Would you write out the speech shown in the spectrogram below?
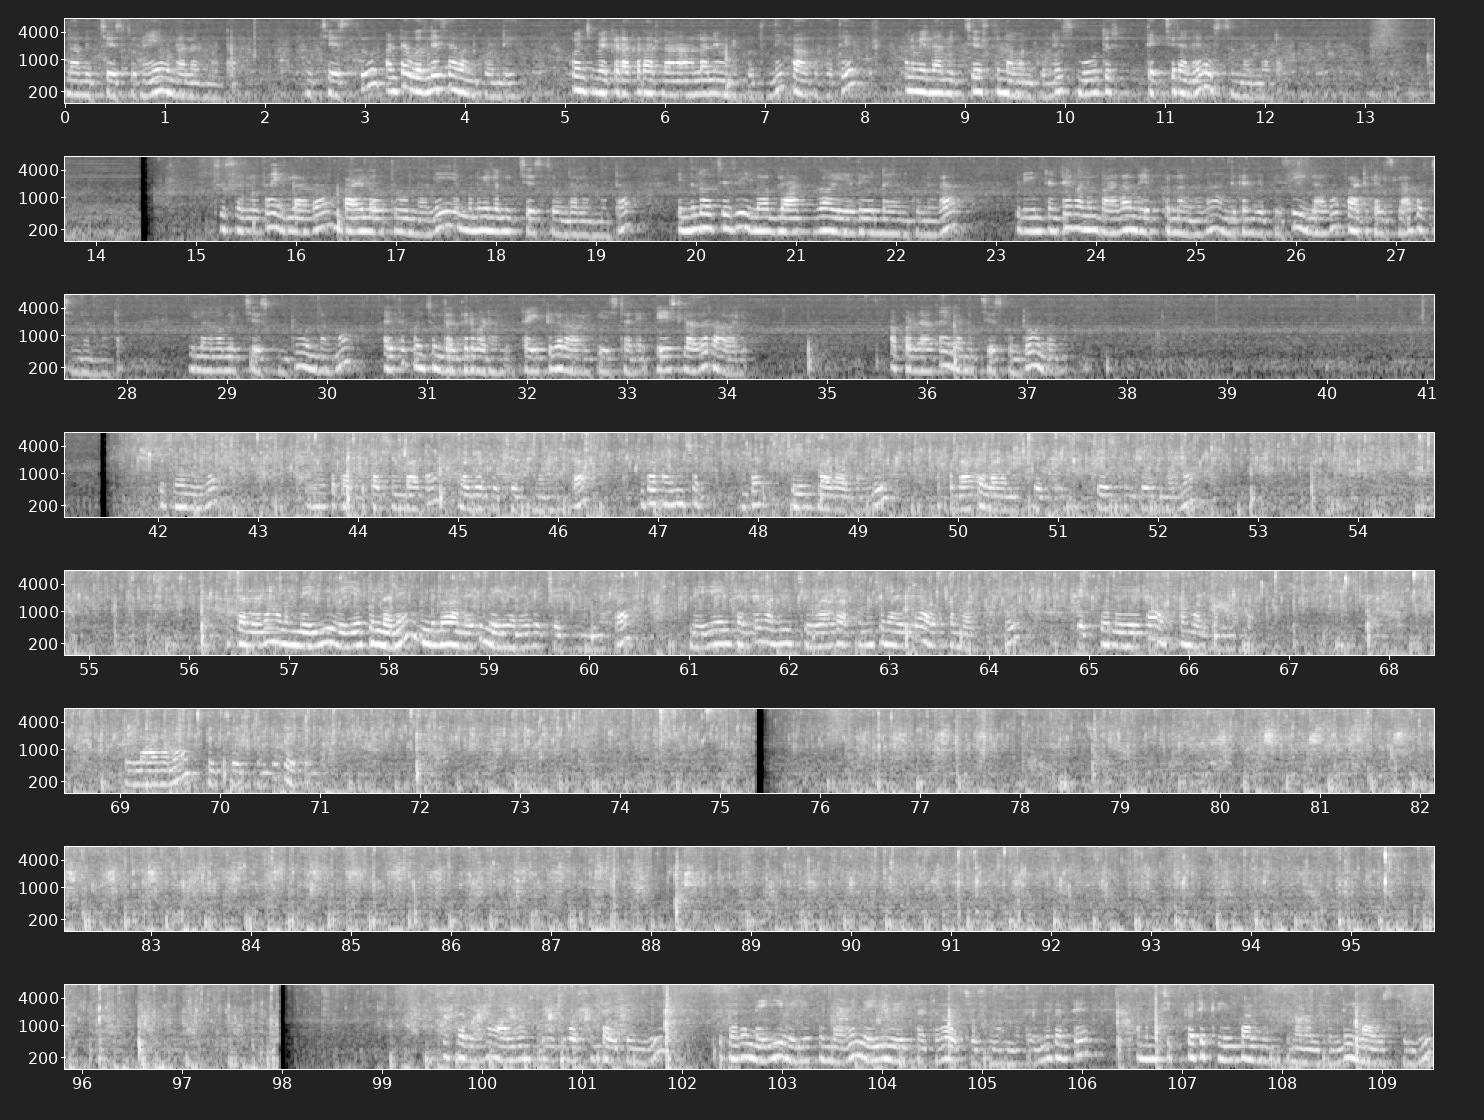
ఇలా మిక్స్ చేస్తూనే ఉండాలన్నమాట. మిక్స్ చేస్తూ అంటే వదిలేసామనుకోండి కొంచెం ఎక్కడక్కడ అట్లా అలానే ఉండిపోతుంది. కాకపోతే మనం ఇలా మిక్స్ చేస్తున్నాం అనుకోండి స్మూత్ టెక్చర్ అనేది వస్తుందన్నమాట. చూసారు కదా ఇలాగా బాయిల్ అవుతూ ఉండాలి. మనం ఇలా మిక్స్ చేస్తూ ఉండాలన్నమాట. ఇందులో వచ్చేసి ఇలా బ్లాక్గా ఏది ఉన్నాయి అనుకున్నారా? ఇది ఏంటంటే మనం బాదం వేపుకున్నాం కదా అందుకని చెప్పేసి ఇలాగ పార్టికల్స్ లాగా వచ్చిందనమాట ఇలాగ మిక్స్ చేసుకుంటూ ఉందాము. అయితే కొంచెం దగ్గర పడాలి. టైట్గా రావాలి పేస్ట్ అనేది పేస్ట్ లాగా రావాలి. అప్పటిదాకా ఇలా మిక్స్ చేసుకుంటూ ఉందాము చూసాము ఒక థర్టీ పర్సెంట్ దాకా దగ్గరకు వచ్చేసింది అనమాట ఇంకా కొంచెం అంటే పేస్ట్ లాగా అవ్వాలి అప్పటిదాకా ఇలా మిక్స్ చేసి చేసుకుంటూ ఉన్నాము చూసారు కదా మనం నెయ్యి వేయకుండానే ఇందులో అనేది నెయ్యి అనేది వచ్చేసింది అనమాట నెయ్యి ఏంటంటే మనం చివరిగా కొంచెం అయితే అవసరం పడుతుంది. ఎక్కువ నెయ్యి అయితే అవసరం పడుతుంది అన్నమాట. ఇలాగనే మిక్స్ చేసుకుంటూ చేసుకుంటాం కదా ఆల్మోస్ట్ ఎయిటీ పర్సెంట్ అయిపోయింది. చూసారా నెయ్యి వేయకుండానే నెయ్యి వేసినట్టుగా వచ్చేసింది అనమాట ఎందుకంటే మనం చిక్కటి క్రీమ్ పాలు తీసుకున్నాం అనుకోండి ఇలా వస్తుంది.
